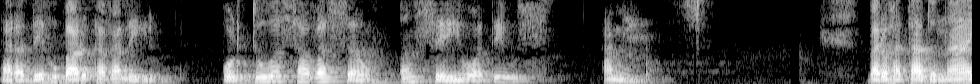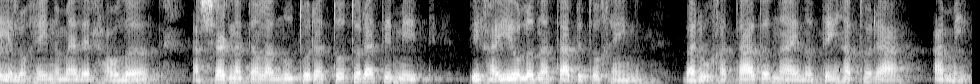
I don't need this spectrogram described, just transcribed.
para derrubar o cavaleiro. Por tua salvação anseio, ó Deus. Amém. Baruch atah Adonai Eloheinu melech haolam, asher natan lanu toratot toratemet, v'chaeu lanatah betorreino. Baruch atah Adonai noten hatorá. Amém.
